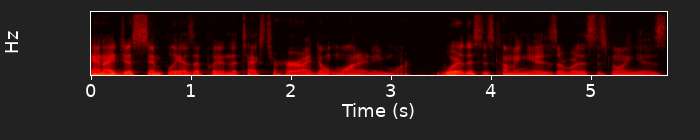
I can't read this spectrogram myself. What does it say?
And I just simply, as I put in the text to her, I don't want it anymore. Where this is coming is, or where this is going is,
